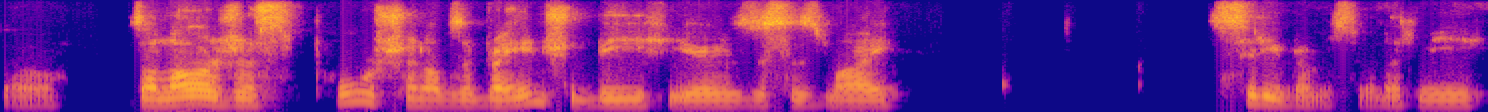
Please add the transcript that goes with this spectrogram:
So the largest portion of the brain should be here. This is my cerebrum. So let me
